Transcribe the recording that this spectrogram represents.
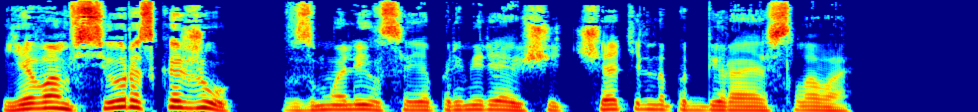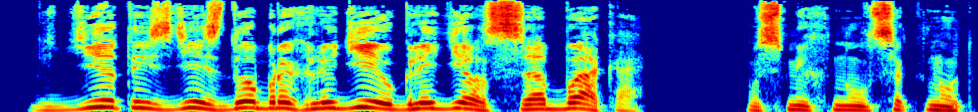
я вам все расскажу», — взмолился я примиряющий, тщательно подбирая слова. «Где ты здесь добрых людей углядел, собака?» — усмехнулся Кнут.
